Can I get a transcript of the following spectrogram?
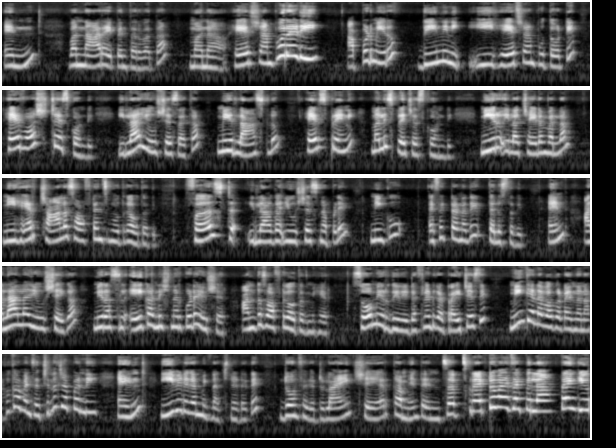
అండ్ వన్ అవర్ అయిపోయిన తర్వాత మన హెయిర్ షాంపూ రెడీ! అప్పుడు మీరు దీనిని ఈ హెయిర్ షాంపూ తోటి హెయిర్ వాష్ చేసుకోండి. ఇలా యూజ్ చేశాక మీరు లాస్ట్లో హెయిర్ స్ప్రేని మళ్ళీ స్ప్రే చేసుకోండి. మీరు ఇలా చేయడం వల్ల మీ హెయిర్ చాలా సాఫ్ట్ అండ్ స్మూత్గా అవుతుంది. ఫస్ట్ ఇలాగా యూజ్ చేసినప్పుడే మీకు ఎఫెక్ట్ అన్నది తెలుస్తుంది. అండ్ అలా అలా యూజ్ చేయగా మీరు అసలు ఏ కండిషనర్ కూడా యూజ్ చేయరు. అంత సాఫ్ట్గా అవుతుంది మీ హెయిర్. సో మీరు దీన్ని డెఫినెట్గా ట్రై చేసి మీకు ఎలా వర్కౌట్ అయిందో నాకు కామెంట్ సెక్షన్లో చెప్పండి. అండ్ ఈ వీడియో కానీ మీకు నచ్చినట్టయితే don't forget to like share comment and subscribe to Vizag Pilla thank you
